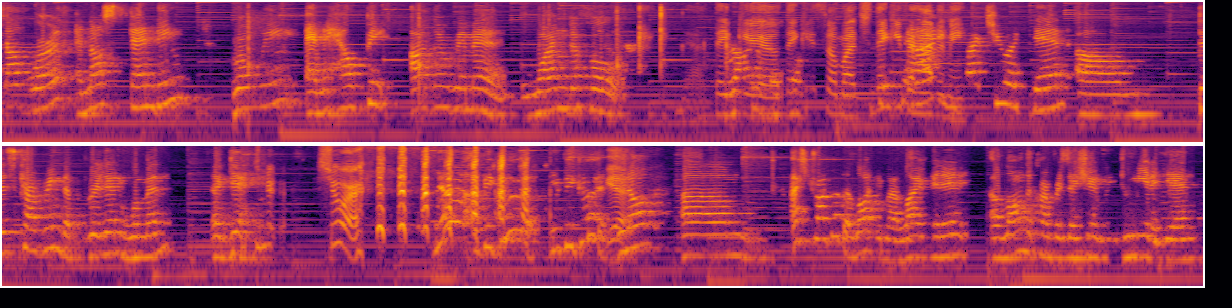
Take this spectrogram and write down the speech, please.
self worth, and now standing, growing, and helping other women. Wonderful. Yeah, thank you. Thank you so much. Thank you for having me. invite you again. Um, discovering the brilliant woman again. Sure. yeah, it'd be good. It'd be good. Yeah. You know, um, I struggled a lot in my life, and then along the conversation, we do meet again.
